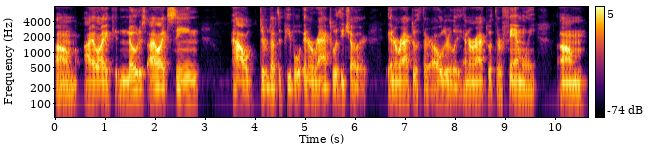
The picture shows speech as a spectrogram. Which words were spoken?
Um, I like notice. I like seeing how different types of people interact with each other, interact with their elderly, interact with their family. Um,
